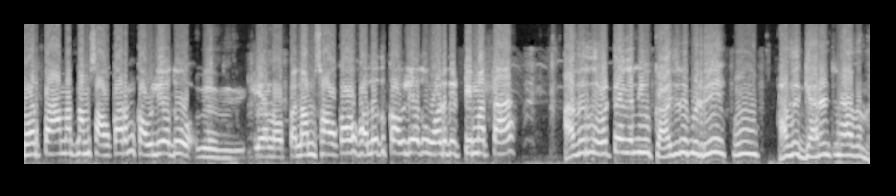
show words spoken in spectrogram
ನೋಡ್ಪ ಮತ್ ನಮ್ ಸಾವ್ಕಾರನ್ ಕೌಲಿ ಅದು ಏನಪ್ಪ ನಮ್ ಸಾವುಕಾರ ಹೊಲದ ಕೌಲಿ ಅದು ಹೊಡೆದಿಟ್ಟಿ ಮತ್ತ ಅದ್ರದ್ದು ಒಟ್ಟಾಗ ನೀವು ಕಾಳಜಿನ ಬಿಡ್ರಿ. ಅದು ಗ್ಯಾರಂಟಿನ ಅದನ್ನ.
